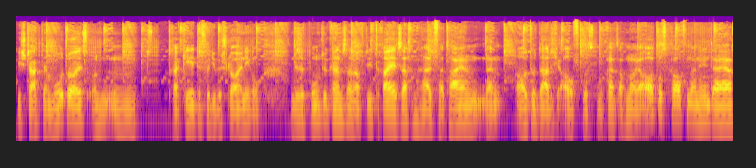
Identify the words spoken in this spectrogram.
wie stark der Motor ist und eine Rakete für die Beschleunigung. Und diese Punkte kannst du dann auf die drei Sachen halt verteilen und dein Auto dadurch aufrüsten. Du kannst auch neue Autos kaufen dann hinterher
